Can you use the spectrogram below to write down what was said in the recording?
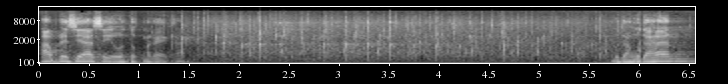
Apresiasi untuk mereka. Mudah-mudahan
